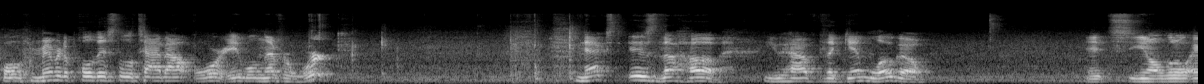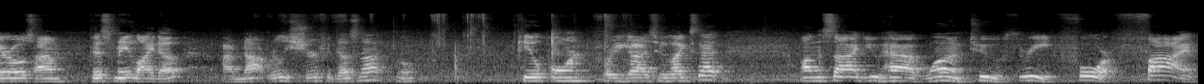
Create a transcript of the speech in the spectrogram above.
Pull, remember to pull this little tab out or it will never work. Next is the hub. You have the GIM logo. It's, you know, little arrows. Um, this may light up. I'm not really sure if it does not. Well, peel porn for you guys who likes that. On the side you have one, two, three, four, five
